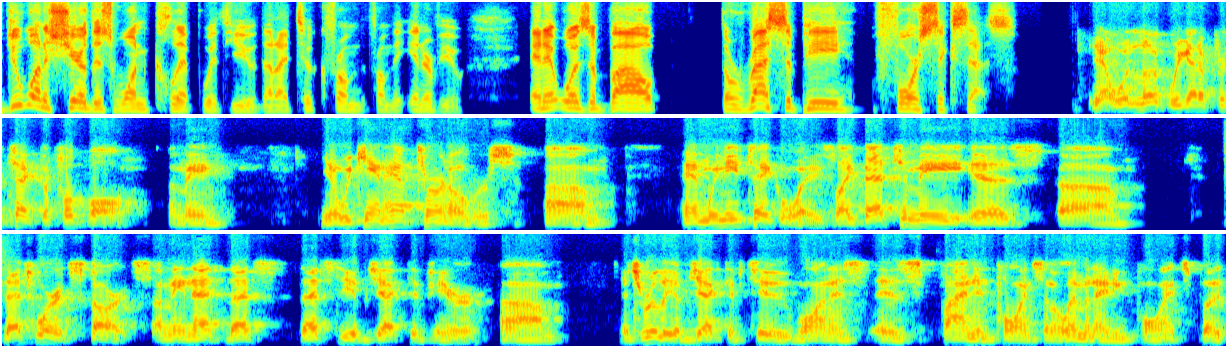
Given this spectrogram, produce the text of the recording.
I do want to share this one clip with you that I took from from the interview, and it was about the recipe for success. Yeah, well, look, we got to protect the football. I mean, you know, we can't have turnovers, um, and we need takeaways. Like that to me is um, that's where it starts. I mean, that that's that's the objective here. Um, it's really objective too. One is is finding points and eliminating points, but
